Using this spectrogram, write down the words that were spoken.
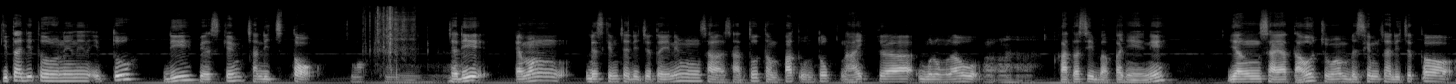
kita diturunin itu di base camp Candi Ceto. Oke. Jadi emang base camp Candi Ceto ini memang salah satu tempat untuk naik ke Gunung Lawu. Heeh. Kata si bapaknya ini, yang saya tahu cuma base camp Candi Ceto.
